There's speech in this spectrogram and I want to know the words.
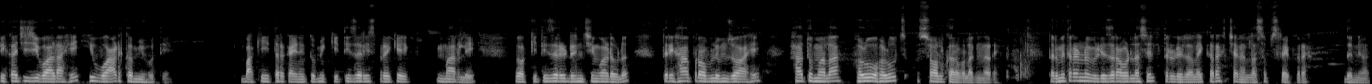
पिकाची जी वाढ आहे ही वाढ कमी होते. बाकी इतर काही नाही. तुम्ही किती जरी स्प्रे के मारले किंवा किती जरी ड्रिंचिंग वाढवलं तरी हा प्रॉब्लेम जो आहे हा तुम्हाला हळूहळूच सॉल्व्ह करावा लागणार आहे. तर मित्रांनो व्हिडिओ जर आवडला असेल तर व्हिडिओला लाईक करा चॅनलला सबस्क्राईब करा. धन्यवाद.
